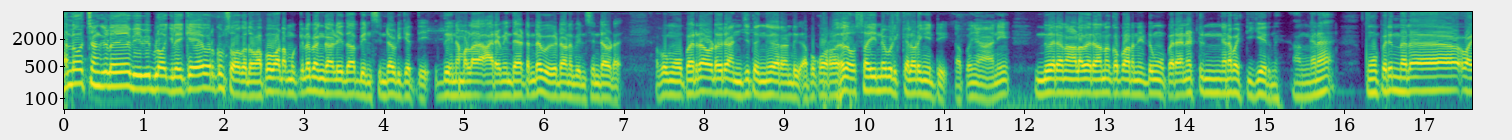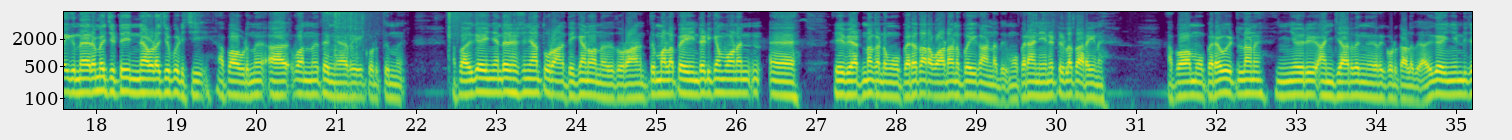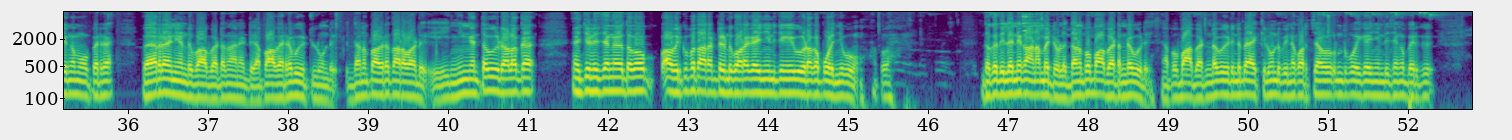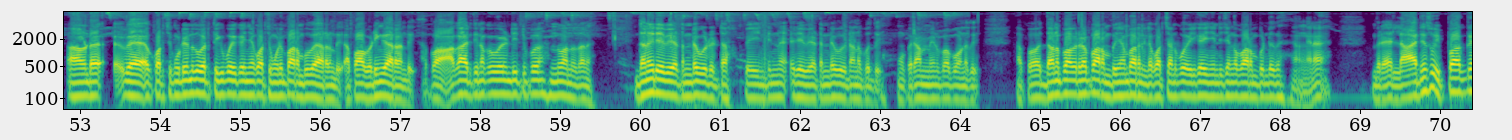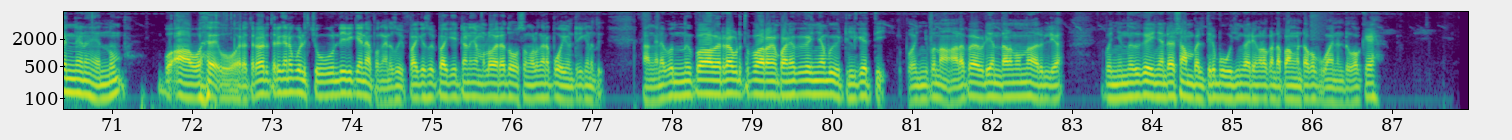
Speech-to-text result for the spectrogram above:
Hello ചങ്കിൾ V V ബ്ലോഗിലേക്ക് ഏവർക്കും സ്വാഗതം. അപ്പോൾ വടമുക്കിലെ ബംഗാളി ഇതാ ബെൻസിന്റെ അവിടേക്ക് എത്തി ഇത് നമ്മളെ അരവിന്ദേട്ടന്റെ വീടാണ് ബെൻസിന്റെ അവിടെ. അപ്പോൾ മൂപ്പരുടെ അവിടെ ഒരു അഞ്ച് തെങ്ങ് കയറാണ്ട് അപ്പോൾ കുറേ ദിവസമായി എന്നെ വിളിക്കൽ തുടങ്ങിയിട്ട്. അപ്പോൾ ഞാൻ ഇന്ന് വരാം നാളെ വരാമെന്നൊക്കെ പറഞ്ഞിട്ട് മൂപ്പരാനായിട്ട് ഇങ്ങനെ പറ്റിക്കായിരുന്നു. അങ്ങനെ മൂപ്പര് ഇന്നലെ വൈകുന്നേരം വെച്ചിട്ട് ഇന്നെ അവിടെ വെച്ച് പിടിച്ച് അപ്പോൾ അവിടുന്ന് വന്ന് തെങ്ങ് കയറി കൊടുത്തുനിന്ന് അപ്പോൾ അത് കഴിഞ്ഞതിന്റെ ശേഷം ഞാൻ തുറാനത്തേക്കാണ് വന്നത്. തുറാനത്ത് നമ്മളെ പെയിന്റ് അടിക്കാൻ പോണ രവിയേട്ടനൊക്കെ ഉണ്ട്. മൂപ്പര തറവാടാണ് ഇപ്പോൾ ഈ കാണുന്നത്. മൂപ്പര അനിയനിട്ടുള്ള തറയാണ്. അപ്പോൾ മൂപ്പര വീട്ടിലാണ് ഇനി ഒരു അഞ്ചാറ് തെങ്ങ് കയറി കൊടുക്കാനുള്ളത്. അത് കഴിഞ്ഞിട്ടുണ്ടെങ്കിൽ മൂപ്പര വേറൊരു അനിയുണ്ട് ബാബേട്ടൻ നാനായിട്ട് അപ്പോൾ അവരുടെ വീട്ടിലുണ്ട്. ഇതാണ് ഇപ്പോൾ അവരുടെ തറവാട്. ഇനി ഇങ്ങനത്തെ വീടുകളൊക്കെ വെച്ചിട്ടുണ്ടെങ്കിൽ ഇതൊക്കെ അവർക്കിപ്പോൾ തറട്ടുണ്ട് കുറേ കഴിഞ്ഞിട്ടുണ്ടെങ്കിൽ ഈ വീടൊക്കെ പൊളിഞ്ഞു പോകും. അപ്പോൾ ഇതൊക്കെ ഇതിൽ തന്നെ കാണാൻ പറ്റുള്ളൂ. ഇതാണ് ഇപ്പോൾ ബാബേട്ടന്റെ വീട്. അപ്പോൾ ബാബേട്ടന്റെ വീടിന്റെ ബാക്കിലുണ്ട്. പിന്നെ കുറച്ച് അങ്ങോട്ട് പോയി കഴിഞ്ഞിട്ടുണ്ടെങ്കിൽ പേർക്ക് അവിടെ കുറച്ചും കൂടി ദൂരത്തേക്ക് പോയി കഴിഞ്ഞാൽ കുറച്ചും കൂടി പറമ്പ് വേറെ ഉണ്ട് അപ്പോൾ അവിടെയും കയറാണ്ട് അപ്പോൾ ആ കാര്യത്തിനൊക്കെ വേണ്ടിയിട്ട് ഇപ്പോൾ ഇന്ന് വന്നതാണ്. ഇതാണ് രവിയേട്ടന്റെ വീട് കേട്ടോ പെയിന്റിന് രവിയേട്ടന്റെ വീടാണ് ഇപ്പോൾ ഇത്. മൂപ്പര അമ്മയാണ് ഇപ്പോൾ പോണത്. അപ്പോൾ ഇതാണ് ഇപ്പോൾ അവരുടെ പറമ്പ്. ഞാൻ പറഞ്ഞില്ല കുറച്ചാണ് പോയി കഴിഞ്ഞിട്ട് ഞങ്ങൾ പറമ്പുണ്ടെന്ന്. അങ്ങനെ ഇവരെ എല്ലാവരും സ്വയ്പ്പാക്കുക തന്നെയാണ്. എന്നും ആ ഓരോരുത്തർ ഓരോരുത്തർ ഇങ്ങനെ വിളിച്ചുകൊണ്ടിരിക്കുകയാണ്. അപ്പോൾ അങ്ങനെ സ്വയ്പ്പാക്കി സ്വയ്പ്പാക്കിയിട്ടാണ് നമ്മൾ ഓരോ ദിവസങ്ങളും ഇങ്ങനെ പോയിക്കൊണ്ടിരിക്കുന്നത് അങ്ങനെ ഇപ്പോൾ ഇന്നിപ്പോൾ അവരുടെ അവിടുത്തെ പറ- പണിയൊക്കെ കഴിഞ്ഞ് ഞാൻ വീട്ടിലേക്ക് എത്തി. അപ്പോൾ ഇനിയിപ്പോൾ നാളെ ഇപ്പോൾ എവിടെ എന്താണെന്നൊന്നും അറിയില്ല. അപ്പോൾ ഇനി ഇന്നത് കഴിഞ്ഞതിന്റെ അമ്പലത്തിൽ പൂജയും കാര്യങ്ങളൊക്കെ ഉണ്ട്. അപ്പോൾ അങ്ങോട്ടൊക്കെ പോകാനുണ്ട്. ഓക്കെ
